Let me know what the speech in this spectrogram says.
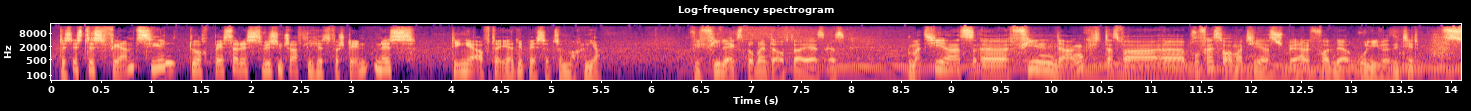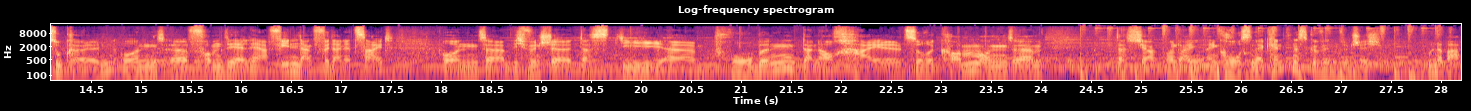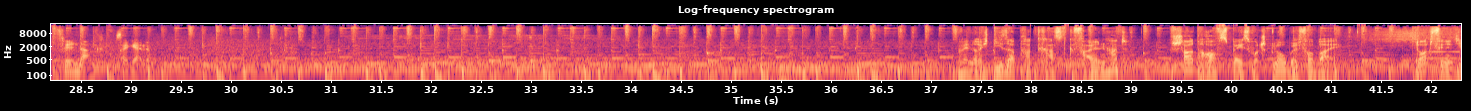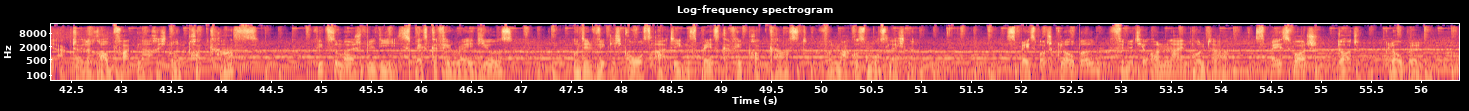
Das ist das Fernziel, durch besseres wissenschaftliches Verständnis Dinge auf der Erde besser zu machen, ja. Wie viele Experimente auf der ISS Matthias, äh, vielen Dank. Das war äh, Professor Matthias Sperl von der Universität zu Köln und äh, vom DLR. Vielen Dank für deine Zeit und äh, ich wünsche, dass die äh, Proben dann auch heil zurückkommen und ähm, das ja und einen, einen großen Erkenntnisgewinn wünsche ich. Wunderbar, vielen Dank. Sehr gerne. Wenn euch dieser Podcast gefallen hat, schaut auch auf Spacewatch Global vorbei. Dort findet ihr aktuelle Raumfahrtnachrichten und Podcasts, wie zum Beispiel die Space Café Radios und den wirklich großartigen Space Café Podcast von Markus Mooslechner. Spacewatch Global findet ihr online unter spacewatch.global.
